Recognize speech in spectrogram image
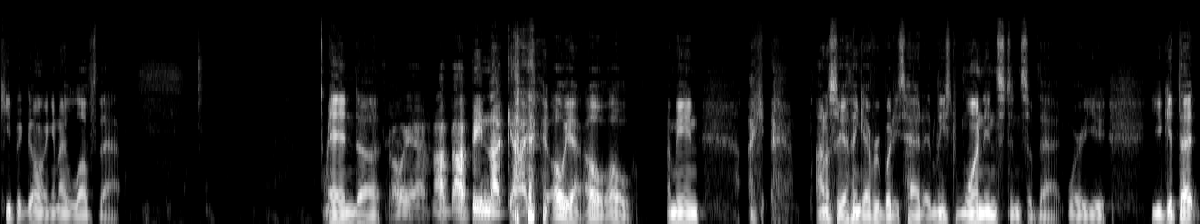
keep it going, and I loved that. And uh, oh yeah, I've, I've been that guy. oh yeah, oh oh, I mean, I honestly I think everybody's had at least one instance of that where you you get that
